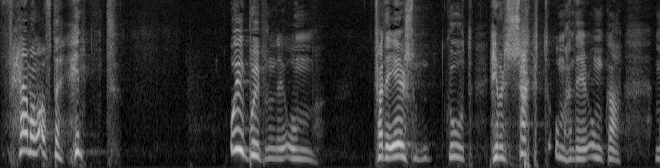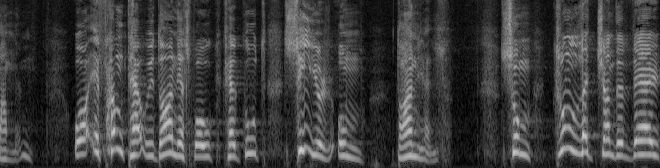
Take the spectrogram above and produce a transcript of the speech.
får man ofte hint i Bibelen om hva det er som Gud har sagt om han der unga mannen. Og jeg fant her i Daniels bok hva Gud sier om Daniel som grunnleggjande vær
